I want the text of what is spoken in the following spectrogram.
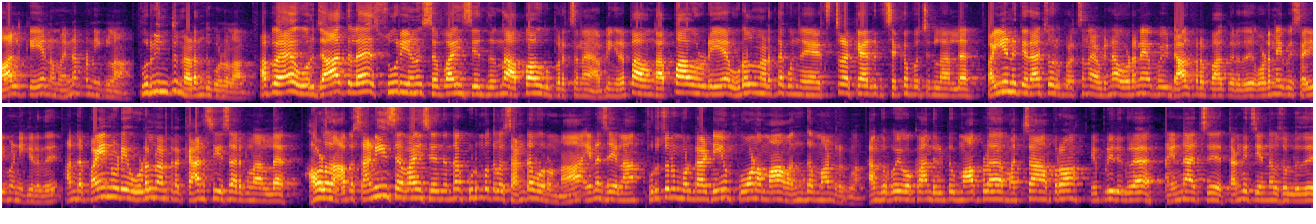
வாழ்க்கையை நம்ம என்ன பண்ணிக்கலாம்? புரிந்து நடந்து கொள்ளலாம். அப்ப ஒரு ஜாதத்துல சூரியனும் செவ்வாயும் சேர்ந்து இருந்தா அப்பாவுக்கு பிரச்சனை அப்படிங்கிறப்ப அவங்க அப்பாவுடைய உடல் நடத்த கொஞ்சம் எக்ஸ்ட்ரா கேர் எடுத்து செக்கப் வச்சுக்கலாம்ல. பையனுக்கு ஏதாச்சும் ஒரு பிரச்சனை அப்படின்னா உடனே போய் டாக்டரை பார்க்கறது உடனே போய் சரி பண்ணிக்கிறது. அந்த பையனுடைய உடல் நடத்துற கான்சியஸா இருக்கலாம்ல. அவ்வளவுதான். அப்ப சனியும் செவ்வாயும் சேர்ந்து இருந்தா குடும்பத்துல சண்டை வரும்னா என்ன செய்யலாம்? புருஷனும் பொண்டாட்டியும் போனமா வந்தமான்னு இருக்கலாம். அங்க போய் உட்காந்துக்கிட்டு மாப்பிள்ள மச்சான் அப்புறம் எப்படி இருக்கிற? என்னாச்சு? தங்கச்சி என்ன சொல்லுது?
